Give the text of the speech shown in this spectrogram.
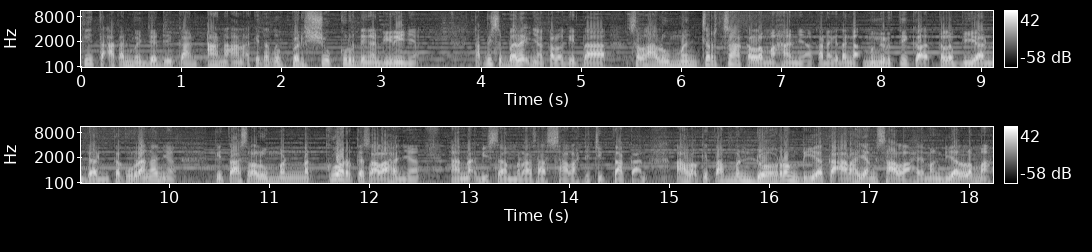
kita akan menjadikan anak-anak kita tuh bersyukur dengan dirinya tapi sebaliknya kalau kita selalu mencerca kelemahannya karena kita nggak mengerti ke kelebihan dan kekurangannya, kita selalu menegur kesalahannya, anak bisa merasa salah diciptakan. Kalau kita mendorong dia ke arah yang salah, emang dia lemah,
